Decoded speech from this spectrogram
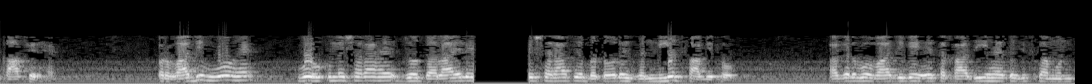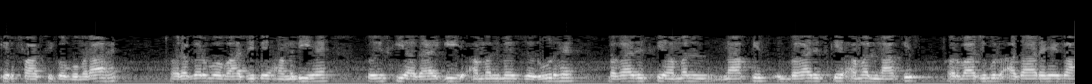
کافر ہے۔ اور واجب وہ ہے، وہ حکم شرح ہے جو دلائل شرح سے بطور ضنیت ثابت ہو۔ اگر وہ واجب اعتقادی ہے تو اس کا منکر فارسی کو گمراہ ہے۔ اور اگر وہ واجب عملی ہے تو اس کی ادائیگی عمل میں ضرور ہے، بغیر اس کے عمل ناقص، بغیر اس کے عمل ناقص اور واجب الادا رہے گا۔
